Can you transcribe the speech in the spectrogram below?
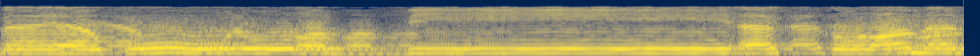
فيقول ربي أكرمن.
